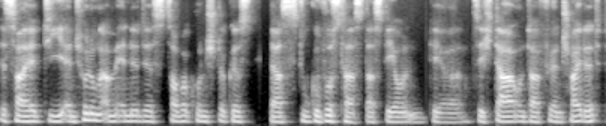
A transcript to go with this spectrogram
ist halt die Enthüllung am Ende des Zauberkunststückes, dass du gewusst hast, dass der und der sich da und dafür entscheidet.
